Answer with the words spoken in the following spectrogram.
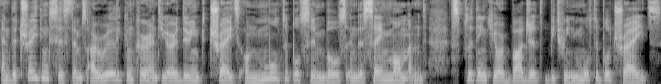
And the trading systems are really concurrent. You are doing trades on multiple symbols in the same moment, splitting your budget between multiple trades.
